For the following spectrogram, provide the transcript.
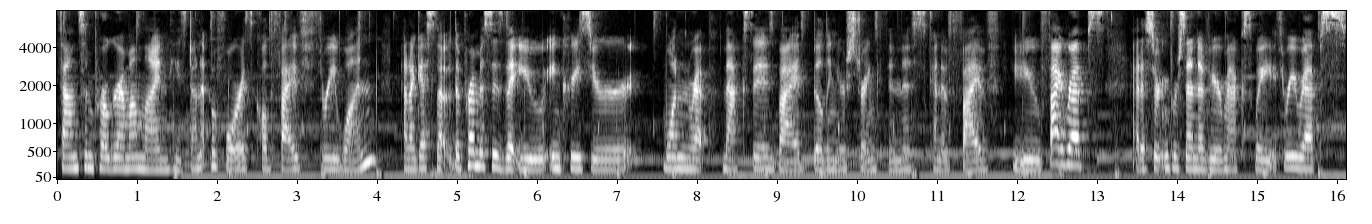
found some program online. and He's done it before. It's called Five Three One, and I guess the the premise is that you increase your one rep maxes by building your strength in this kind of five. You do five reps at a certain percent of your max weight, three reps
